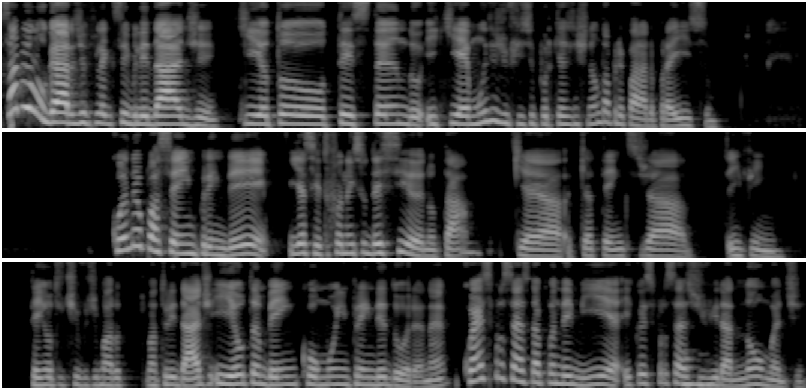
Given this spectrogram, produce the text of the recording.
Sabe um lugar de flexibilidade que eu tô testando e que é muito difícil porque a gente não tá preparado para isso. Quando eu passei a empreender, e assim, tô falando isso desse ano, tá? Que, é a, que a Tanks já, enfim, tem outro tipo de maturidade e eu também como empreendedora, né? Com esse processo da pandemia e com esse processo uhum. de virar nômade,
